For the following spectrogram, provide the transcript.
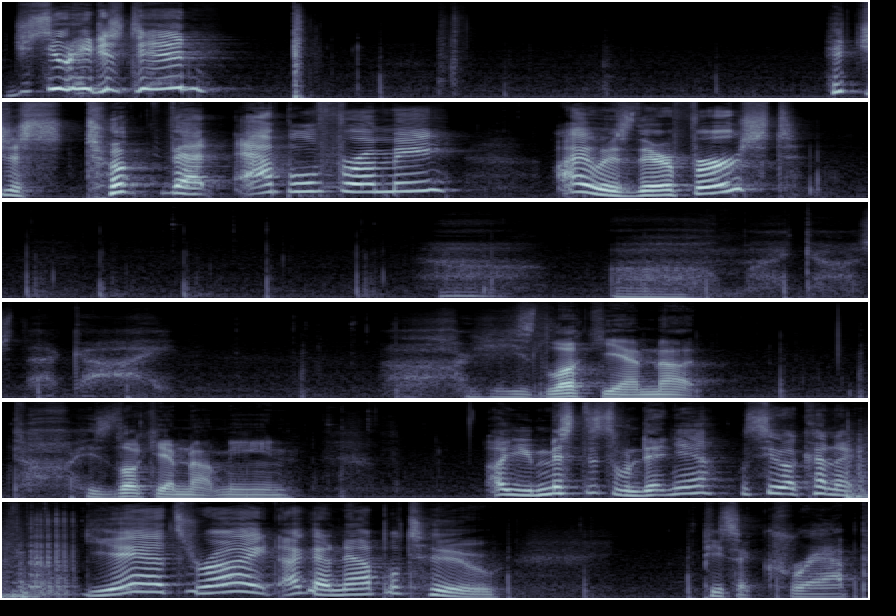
Did you see what he just did? He just took that apple from me? I was there first. Oh my gosh, that guy. Oh, he's lucky I'm not. He's lucky I'm not mean. Oh, you missed this one, didn't you? Let's see what kind of... Yeah, that's right. I got an apple too. Piece of crap.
